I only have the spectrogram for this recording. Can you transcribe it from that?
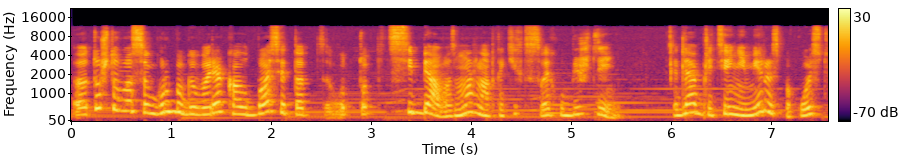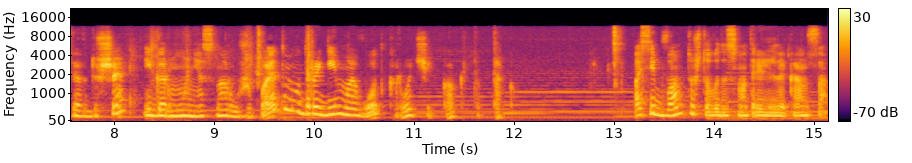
Э, то, что вас, грубо говоря, колбасит от, вот, от себя, возможно, от каких-то своих убеждений для обретения мира и спокойствия в душе и гармония снаружи. Поэтому, дорогие мои, вот, короче, как-то так. Спасибо вам, то, что вы досмотрели до конца.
